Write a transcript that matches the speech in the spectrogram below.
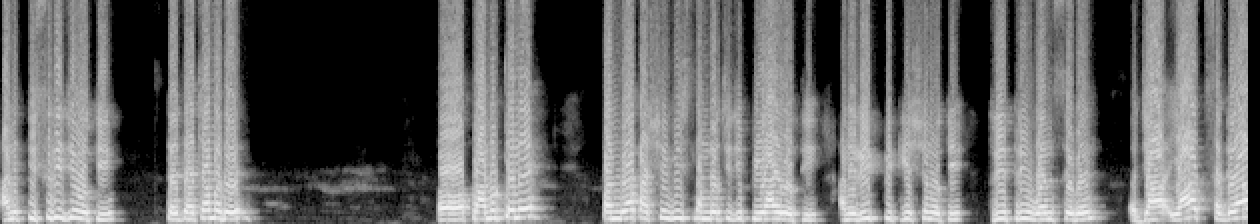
आणि तिसरी जी होती तर त्याच्यामध्ये प्रामुख्याने पंधरा पाचशे वीस नंबरची जी पी आय एल होती आणि रीट पिटिशन होती थ्री थ्री वन सेवन ज्या या सगळ्या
